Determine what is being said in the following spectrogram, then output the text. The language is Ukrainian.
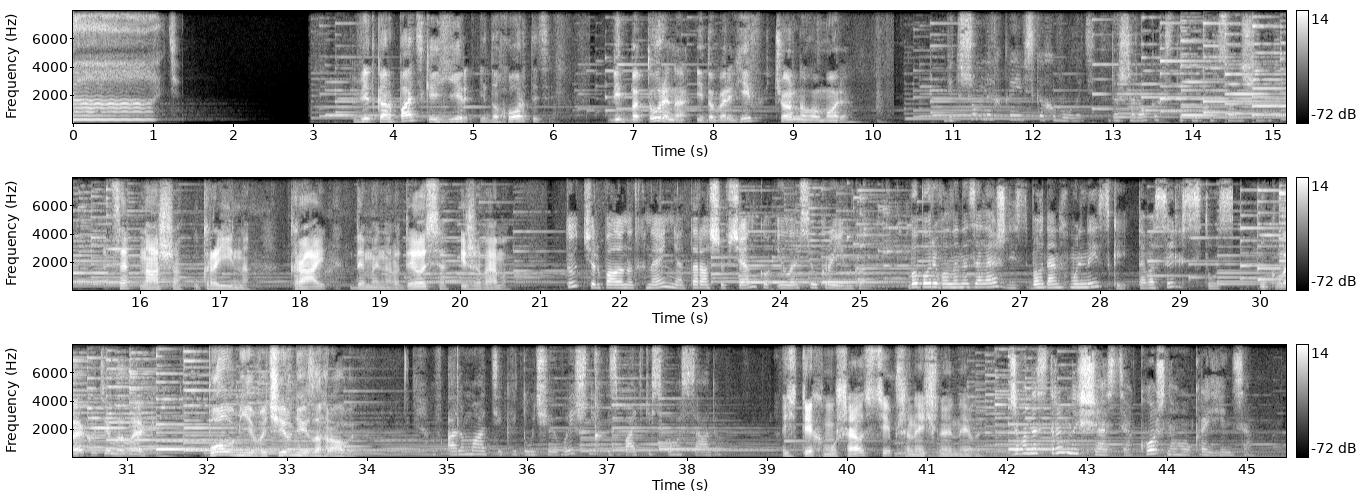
горять. Від Карпатських гір і до Хортиці. Від Батурина і до берегів Чорного моря. Від шумних київських вулиць до широких степів Херсонщини. Це наша Україна, край, де ми народилися і живемо. Тут черпали натхнення Тарас Шевченко і Лесі Українка. Виборювали незалежність Богдан Хмельницький та Василь Стус. У клекоті лелеки. Полум'ї вечірньої заграви. В ароматі квітучої вишні з батьківського саду. Й тихому шелсті пшеничної ниви. Живе нестримне щастя кожного українця.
